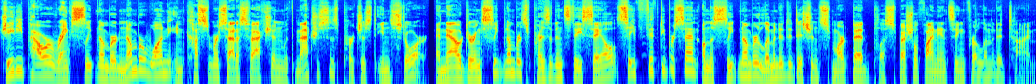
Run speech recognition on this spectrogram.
JD Power ranks Sleep Number number 1 in customer satisfaction with mattresses purchased in-store. And now during Sleep Number's President's Day sale, save 50% on the Sleep Number limited edition smart bed plus special financing for a limited time.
